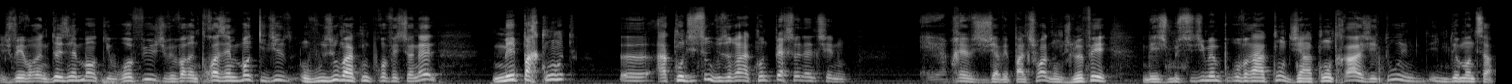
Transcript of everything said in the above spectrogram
Je vais voir une deuxième banque qui me refuse. Je vais voir une troisième banque qui dit on vous ouvre un compte professionnel, mais par contre, euh, à condition que vous aurez un compte personnel chez nous. Et après, j'avais pas le choix, donc je le fais. Mais je me suis dit, même pour ouvrir un compte, j'ai un contrat, j'ai tout, ils me, demandent ça.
